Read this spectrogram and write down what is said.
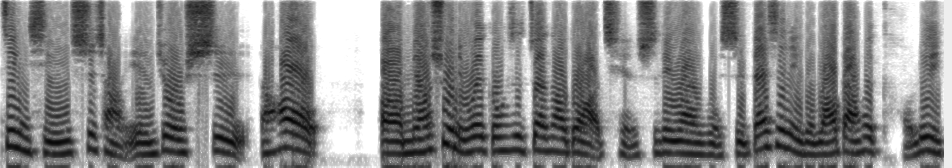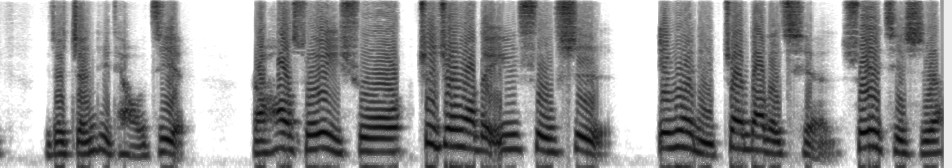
进行市场研究室，然后呃描述你为公司赚到多少钱是另外一回事，但是你的老板会考虑你的整体条件，然后所以说最重要的因素是。因为你赚到的钱，所以其实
